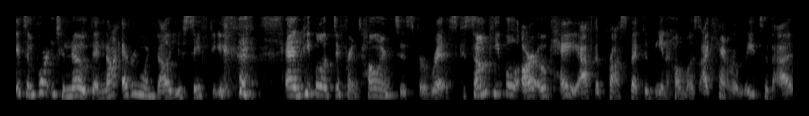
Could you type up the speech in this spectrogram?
it's important to note that not everyone values safety, and people have different tolerances for risk. Some people are okay at the prospect of being homeless. I can't relate to that,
